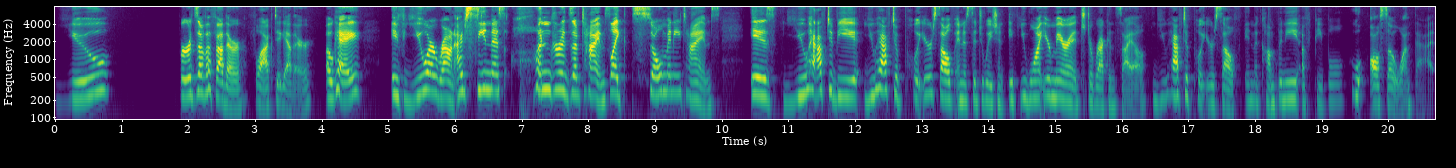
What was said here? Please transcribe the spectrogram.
You, birds of a feather, flock together. Okay. If you are around, I've seen this hundreds of times, like so many times is you have to be you have to put yourself in a situation if you want your marriage to reconcile you have to put yourself in the company of people who also want that.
